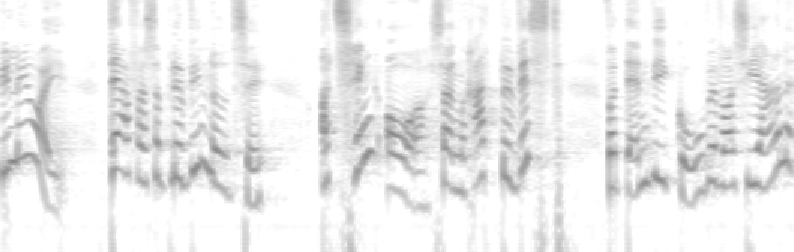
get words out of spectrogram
vi lever i. Derfor så bliver vi nødt til at tænke over sådan ret bevidst, hvordan vi er gode ved vores hjerne,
